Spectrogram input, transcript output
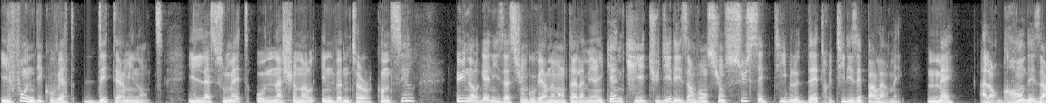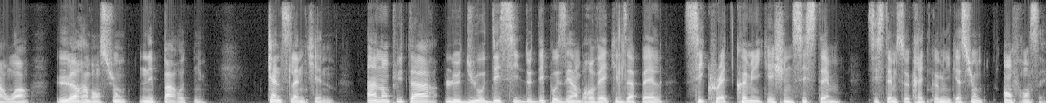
ils font une découverte déterminante. Ils la soumettent au National Inventor Council, une organisation gouvernementale américaine qui étudie les inventions susceptibles d'être utilisées par l'armée. Mais, à leur grand désarroi, leur invention n'est pas retenue. Qu'en un an plus tard, le duo décide de déposer un brevet qu'ils appellent Secret Communication System, système secret de communication en français.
